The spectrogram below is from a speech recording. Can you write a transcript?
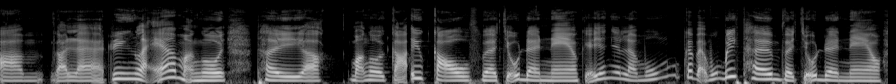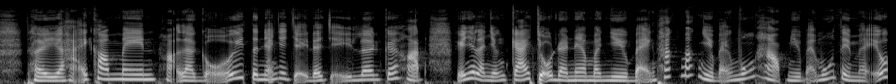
um, gọi là riêng lẻ mọi người. Thì uh, mọi người có yêu cầu về chủ đề nào kiểu giống như là muốn các bạn muốn biết thêm về chủ đề nào thì hãy comment hoặc là gửi tin nhắn cho chị để chị lên kế hoạch. Kiểu như là những cái chủ đề nào mà nhiều bạn thắc mắc nhiều bạn muốn học nhiều bạn muốn tìm hiểu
